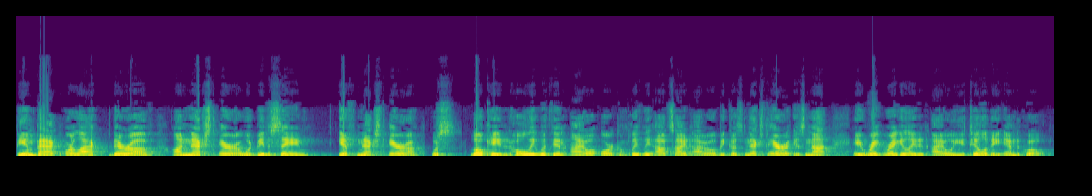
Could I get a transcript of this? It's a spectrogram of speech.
The impact or lack thereof on NextEra would be the same if NextEra was located wholly within Iowa or completely outside Iowa because NextEra is not a rate regulated Iowa utility, end quote.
